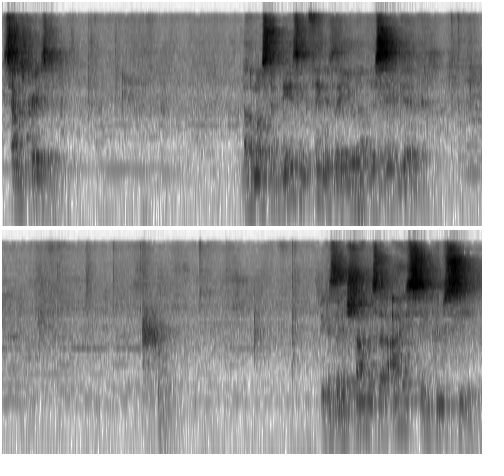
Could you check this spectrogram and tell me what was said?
Sounds crazy. Now the most amazing thing is that you have the same gift. Because the neshamas that I see, you see.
